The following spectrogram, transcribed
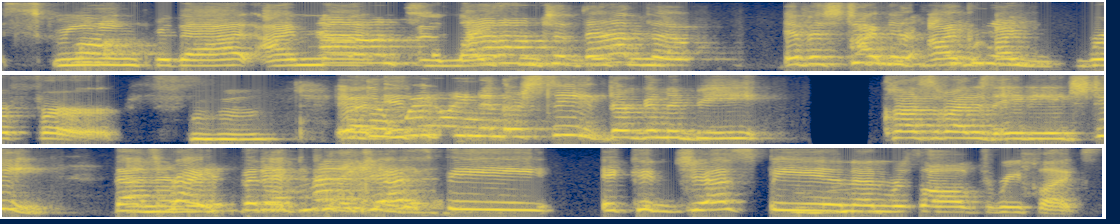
screening well, for that. I'm not to, a licensed to that though. If a student I, I, I refer. Mm-hmm. If they're wiggling in their seat, they're going to be classified as ADHD. That's right, but it could just be it could just be mm-hmm. an unresolved reflex.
